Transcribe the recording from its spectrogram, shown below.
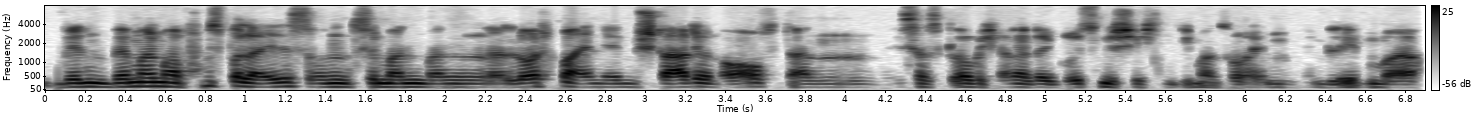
wenn, wenn man mal Fußballer ist und man, man läuft mal in dem Stadion auf, dann ist das, glaube ich, einer der größten Geschichten, die man so im, im Leben mal,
